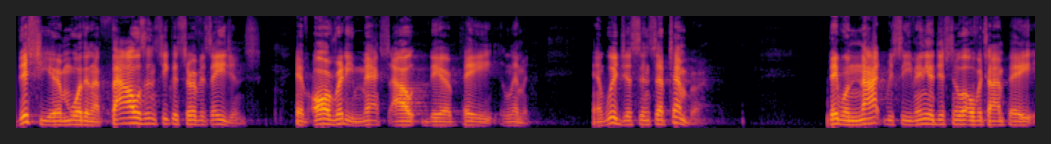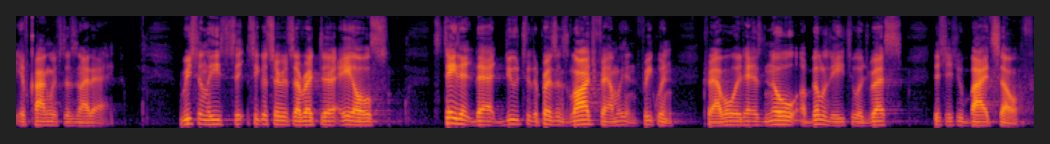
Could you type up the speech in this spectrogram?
This year, more than 1,000 Secret Service agents have already maxed out their pay limit, and we're just in September. They will not receive any additional overtime pay if Congress does not act. Recently, Secret Service Director Alles stated that due to the President's large family and frequent travel, it has no ability to address this issue by itself.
